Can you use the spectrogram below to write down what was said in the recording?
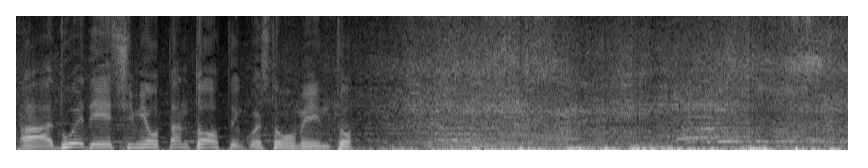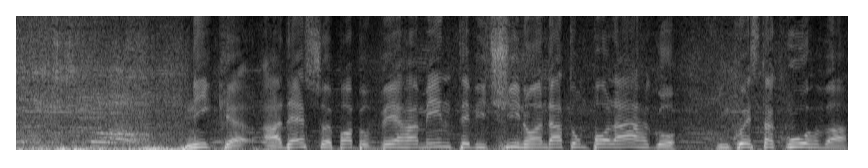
a due decimi 88 in questo momento. Nick adesso è proprio veramente vicino è andato un po' largo in questa curva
